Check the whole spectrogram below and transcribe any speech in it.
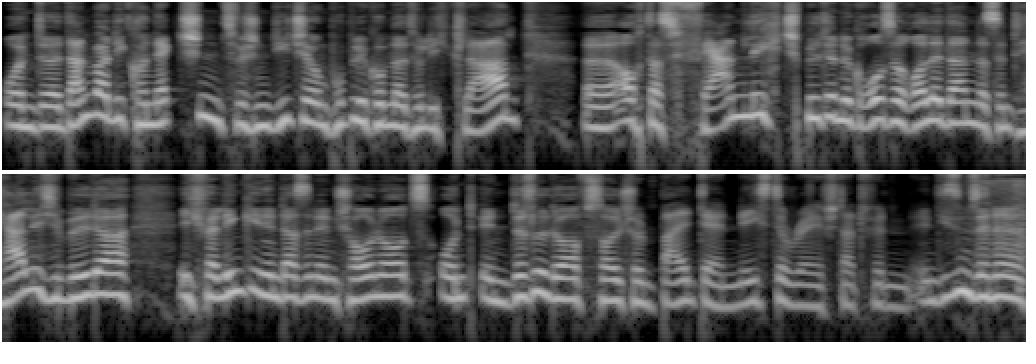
und äh, dann war die Connection zwischen DJ und Publikum natürlich klar. Äh, auch das Fernlicht spielte eine große Rolle dann. Das sind herrliche Bilder. Ich verlinke Ihnen das in den Show Notes und in Düsseldorf soll schon bald der nächste Rave stattfinden. In diesem Sinne.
